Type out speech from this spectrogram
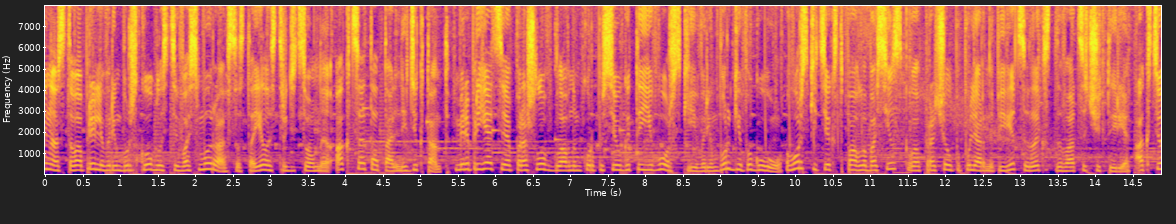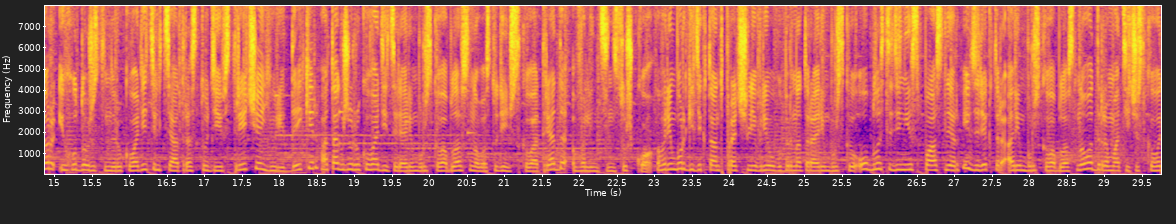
13 апреля в Оренбургской области восьмой раз состоялась традиционная акция «Тотальный диктант». Мероприятие прошло в главном корпусе УГТИ в Орске и в Оренбурге в ОГУ. В Орске текст Павла Басинского прочел популярный певец Лекс-24, актер и художественный руководитель театра студии «Встреча» Юрий Декер, а также руководитель Оренбургского областного студенческого отряда Валентин Сушко. В Оренбурге диктант прочли в Рио губернатора Оренбургской области Денис Паслер и директор Оренбургского областного драматического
